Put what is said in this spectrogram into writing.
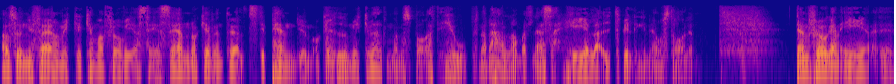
Alltså ungefär hur mycket kan man få via CSN och eventuellt stipendium och hur mycket behöver man ha sparat ihop när det handlar om att läsa hela utbildningen i Australien. Den frågan är eh,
